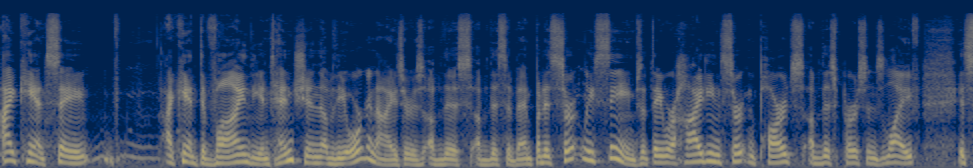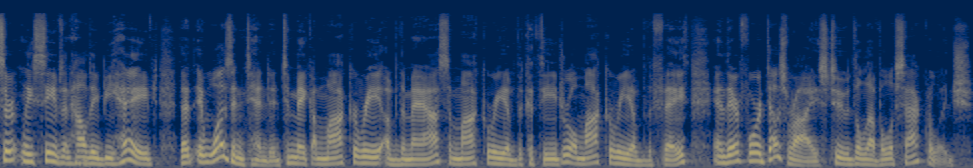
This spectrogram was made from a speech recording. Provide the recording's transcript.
I can't say I can't divine the intention of the organizers of this of this event, but it certainly seems that they were hiding certain parts of this person's life. It certainly seems in how they behaved that it was intended to make a mockery of the mass, a mockery of the cathedral, a mockery of the faith, and therefore it does rise to the level of sacrilege.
